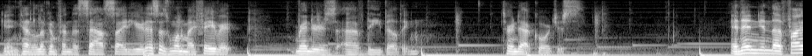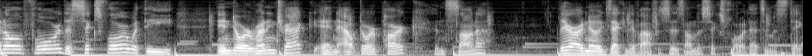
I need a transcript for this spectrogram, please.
Again, kind of looking from the south side here. This is one of my favorite renders of the building. Turned out gorgeous. And then in the final floor, the sixth floor with the indoor running track and outdoor park and sauna. There are no executive offices on the sixth floor. That's a mistake.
